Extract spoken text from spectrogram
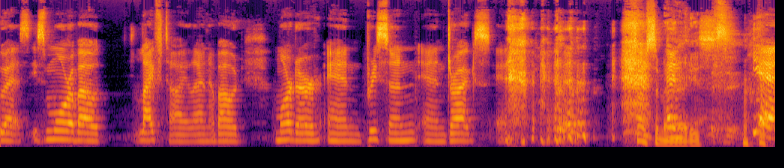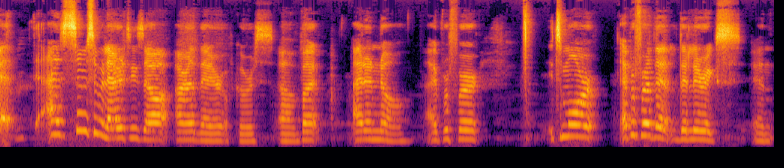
U.S. is more about lifestyle and about murder and prison and drugs. Some similarities. yeah, uh, some similarities are, are there, of course, uh, but I don't know. I prefer it's more. I prefer the the lyrics and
